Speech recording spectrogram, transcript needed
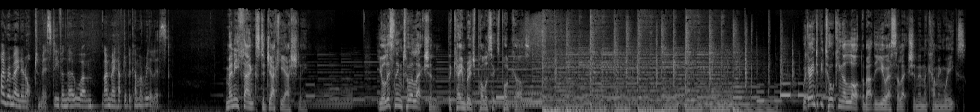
I remain an optimist, even though um, I may have to become a realist. Many thanks to Jackie Ashley. You're listening to Election, the Cambridge Politics Podcast. We're going to be talking a lot about the US election in the coming weeks.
